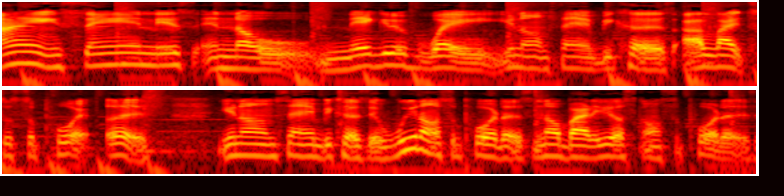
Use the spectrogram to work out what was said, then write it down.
I ain't saying this in no negative way, you know what I'm saying? Because I like to support us, you know what I'm saying? Because if we don't support us, nobody else gonna support us.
